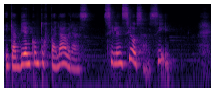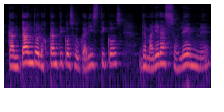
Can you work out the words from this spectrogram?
y también con tus palabras, silenciosas, sí, cantando los cánticos eucarísticos de manera solemne,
